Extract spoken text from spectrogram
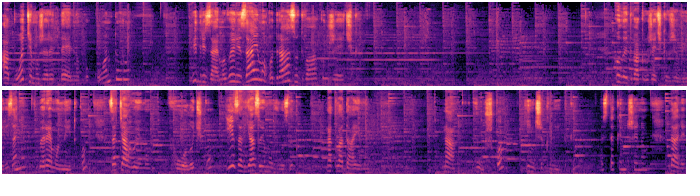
а потім уже ретельно по контуру відрізаємо, вирізаємо одразу два кружечки. Коли два кружечки вже вирізані, беремо нитку, затягуємо в голочку і зав'язуємо вузлик. Накладаємо на вушко кінчик нитки. Ось таким чином. Далі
